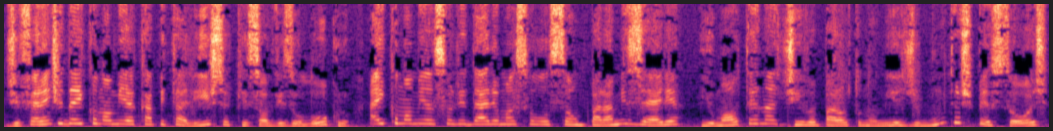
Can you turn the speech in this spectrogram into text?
Diferente da economia capitalista que só visa o lucro, a economia solidária é uma solução para a miséria e uma alternativa para a autonomia de muitas pessoas,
